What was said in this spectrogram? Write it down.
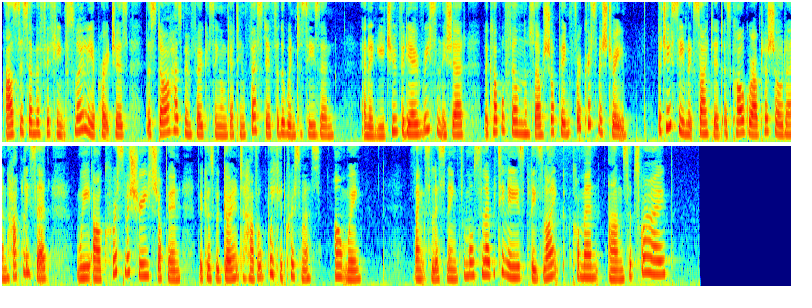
As December 15th slowly approaches, the star has been focusing on getting festive for the winter season. In a YouTube video recently shared, the couple filmed themselves shopping for a Christmas tree. The two seemed excited as Carl grabbed her shoulder and happily said, We are Christmas tree shopping because we're going to have a wicked Christmas, aren't we? Thanks for listening. For more celebrity news, please like, comment, and subscribe.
